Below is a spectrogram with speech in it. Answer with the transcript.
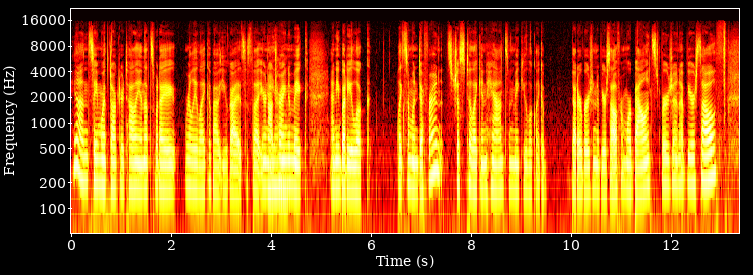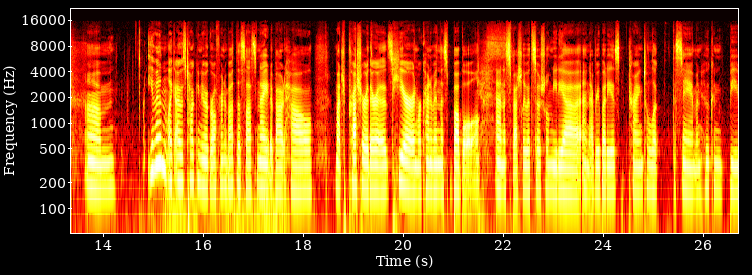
Yeah, and same with Dr. Talei, and that's what I really like about you guys is that you're not Yeah. trying to make anybody look like someone different. It's just to like enhance and make you look like a better version of yourself or more balanced version of yourself. Um, even like I was talking to a girlfriend about this last night about how much pressure there is here, and we're kind of in this bubble, and especially with social media, and everybody is trying to look the same and who can be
